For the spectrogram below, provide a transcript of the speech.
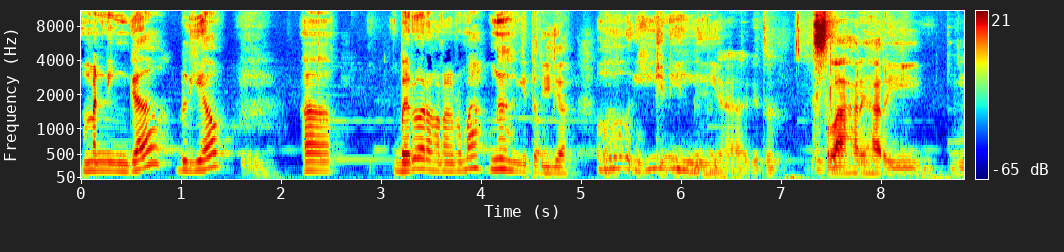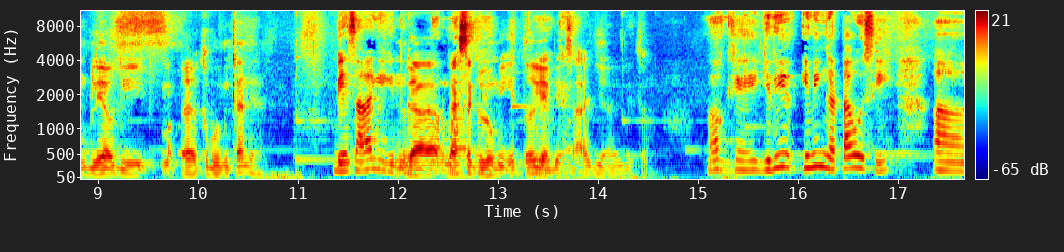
meninggal beliau, eh, baru orang-orang rumah ngeh gitu. iya. Oh, mungkin ini, ini ya gitu. Setelah hari-hari beliau di eh, kebumikan ya? Biasa lagi gitu. nggak nggak segelumi itu ya biasa aja gitu Oke, jadi ini nggak tahu sih, eh,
